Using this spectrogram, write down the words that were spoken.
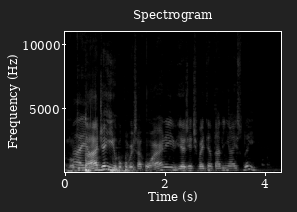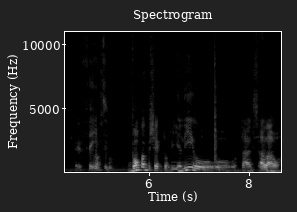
Novidade aí. Eu vou conversar com o Arne e a gente vai tentar alinhar isso daí. Perfeito. Próxima. Vamos para bichectomia ali, ô, ô, ô Thales? Ah lá, ó.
